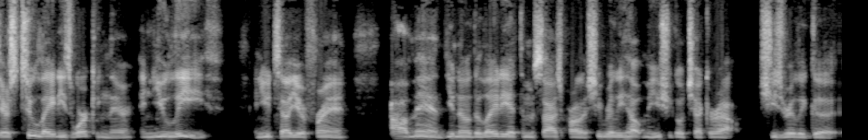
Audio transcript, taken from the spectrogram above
there's two ladies working there and you leave and you tell your friend oh man you know the lady at the massage parlor she really helped me. You should go check her out. She's really good.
